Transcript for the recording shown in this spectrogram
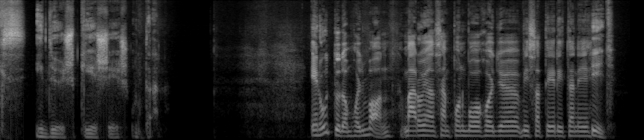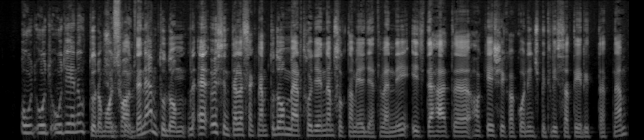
X idős késés után? Én úgy tudom, hogy van, már olyan szempontból, hogy visszatéríteni. Így. Úgy, úgy, úgy én úgy tudom, hogy van, de nem tudom, őszinte leszek, nem tudom, mert hogy én nem szoktam jegyet venni, így tehát ha késik, akkor nincs mit visszatérítetnem.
